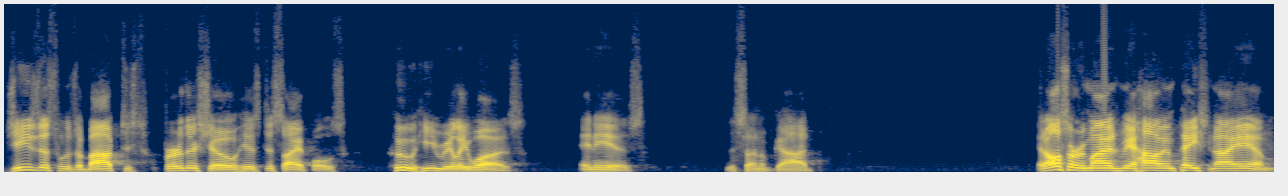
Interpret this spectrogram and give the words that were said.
Jesus was about to further show his disciples who he really was and is the Son of God. It also reminds me of how impatient I am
